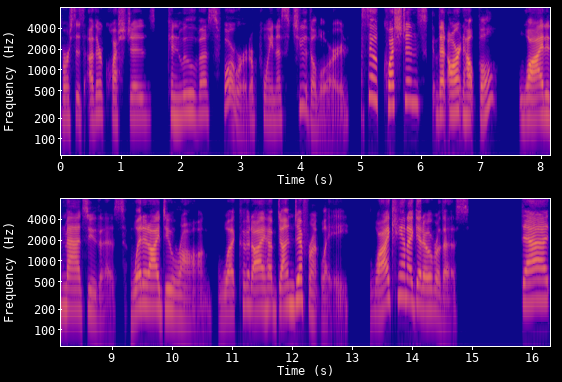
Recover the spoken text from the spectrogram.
versus other questions can move us forward or point us to the Lord. So, questions that aren't helpful. Why did Matt do this? What did I do wrong? What could I have done differently? Why can't I get over this? That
